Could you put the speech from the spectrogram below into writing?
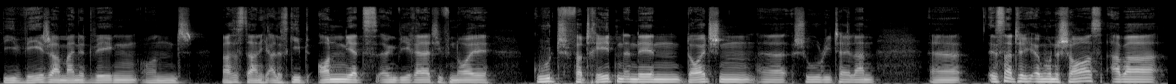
wie Veja meinetwegen und was es da nicht alles gibt. On jetzt irgendwie relativ neu gut vertreten in den deutschen äh, Schuh-Retailern. Äh, ist natürlich irgendwo eine Chance, aber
